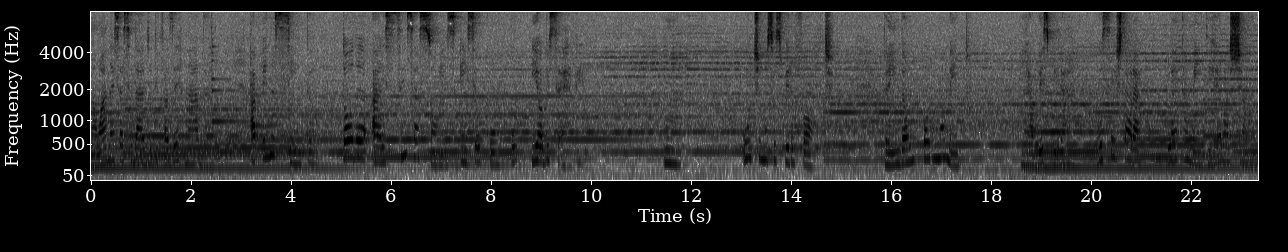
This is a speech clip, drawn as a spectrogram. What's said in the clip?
Não há necessidade de fazer nada, apenas sinta todas as sensações em seu corpo e observe. Um último suspiro forte. Prenda-o por um momento e ao expirar, você estará completamente relaxado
